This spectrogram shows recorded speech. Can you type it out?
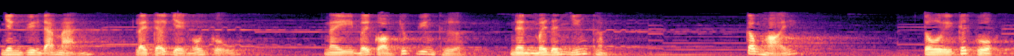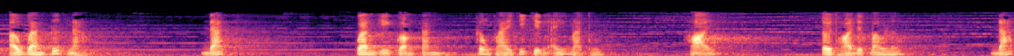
Nhân duyên đã mãn, lại trở về ngôi cũ nay bởi còn chút duyên thừa, nên mới đến viếng thăm. Công hỏi, tôi kết cuộc ở quan tước nào? Đáp, quan vị còn tăng không phải chỉ chừng ấy mà thôi. Hỏi, tôi thọ được bao lâu? Đáp,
